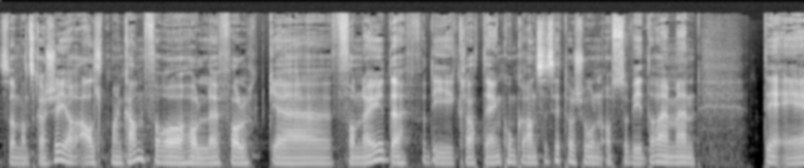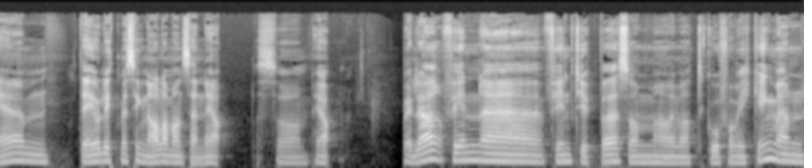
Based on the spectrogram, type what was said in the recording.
Så man skal ikke gjøre alt man kan for å holde folk eh, fornøyde, fordi klart det er en konkurransesituasjon osv., men det er, det er jo litt med signaler man sender, ja. Så ja. Viljar, fin, eh, fin type som har vært god for Viking, men,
